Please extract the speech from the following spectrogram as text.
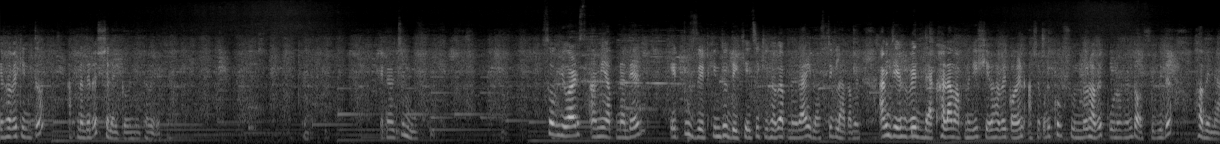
এভাবে কিন্তু আপনাদেরও সেলাই করে নিতে হবে দেখুন। এটা হচ্ছে সো ভিউয়ার্স আমি আপনাদের এ টু জেড কিন্তু দেখিয়েছি কীভাবে আপনারা ইলাস্টিক লাগাবেন। আমি যেভাবে দেখালাম আপনারা যদি সেভাবে করেন, আশা করি খুব সুন্দর হবে, কোনো কিন্তু অসুবিধা হবে না।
